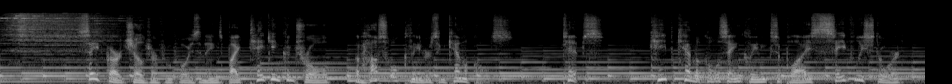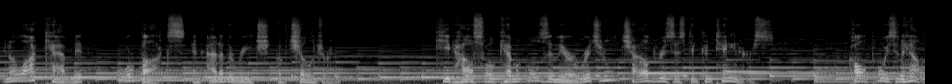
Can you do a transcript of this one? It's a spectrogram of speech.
Safeguard children from poisonings by taking control of household cleaners and chemicals. Tips. Keep chemicals and cleaning supplies safely stored in a locked cabinet or box and out of the reach of children. Keep household chemicals in their original child-resistant containers. Call Poison Help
